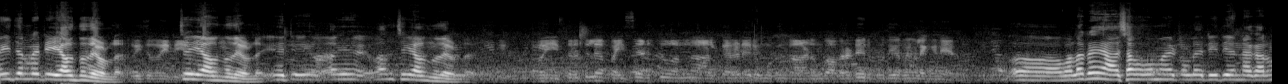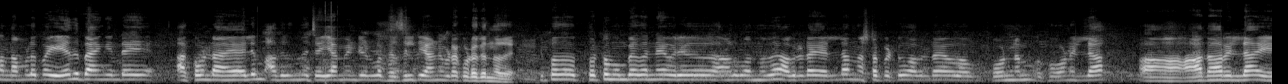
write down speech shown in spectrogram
റീജനറേറ്റ് ചെയ്യാവുന്നതേ ഉള്ളൂ. ചെയ്യാവുന്നതേ ഉള്ളൂ. അത് ചെയ്യാവുന്നതേ ഉള്ളൂ. അപ്പൊ ഇത്തരത്തിൽ പൈസ എടുത്ത് വന്ന ആൾക്കാരുടെ ഒരു മുഖം കാണുമ്പോൾ അവരുടെ ഒരു പ്രതികരണങ്ങൾ എങ്ങനെയായിരുന്നു? വളരെ ആശാവഹമായിട്ടുള്ള രീതി തന്നെ. കാരണം നമ്മളിപ്പോൾ ഏത് ബാങ്കിന്റെ അക്കൗണ്ട് ആയാലും അതിൽ നിന്ന് ചെയ്യാൻ വേണ്ടിയുള്ള ഫെസിലിറ്റിയാണ് ഇവിടെ കൊടുക്കുന്നത്. ഇപ്പോൾ തൊട്ട് മുമ്പേ തന്നെ ഒരു ആൾ വന്നത് അവരുടെ എല്ലാം നഷ്ടപ്പെട്ടു. അവരുടെ നമ്പർ ഫോണില്ല ആധാറില്ല എ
